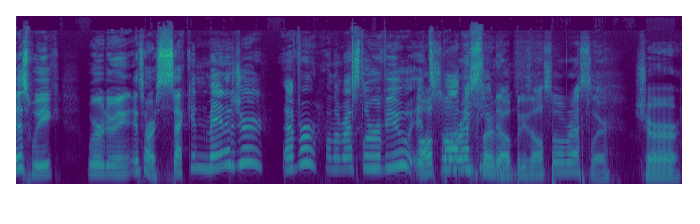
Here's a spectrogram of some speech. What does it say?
This week we're doing. It's our second manager ever on the Wrestler Review. It's also Bobby a wrestler Heenan. though, but he's also a wrestler. sure.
